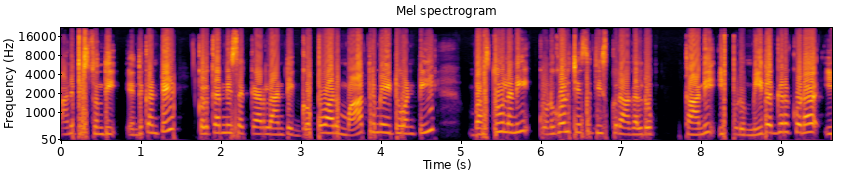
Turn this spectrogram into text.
అనిపిస్తుంది. ఎందుకంటే కులకర్ణి సర్కార్ లాంటి గొప్పవారు మాత్రమే ఇటువంటి వస్తువులని కొనుగోలు చేసి తీసుకురాగలరు. కానీ ఇప్పుడు మీ దగ్గర కూడా ఈ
